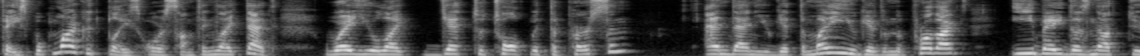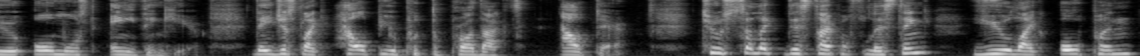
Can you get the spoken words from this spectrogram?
Facebook Marketplace or something like that, where you like get to talk with the person and then you get the money, you give them the product. eBay does not do almost anything here. They just like help you put the product out there. To select this type of listing, you like open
